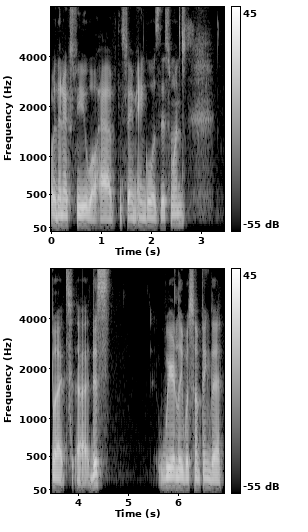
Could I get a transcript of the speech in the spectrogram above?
or the next few will have the same angle as this one. But uh, this weirdly was something that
